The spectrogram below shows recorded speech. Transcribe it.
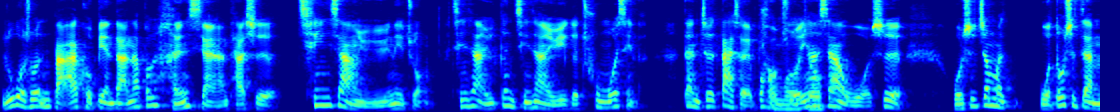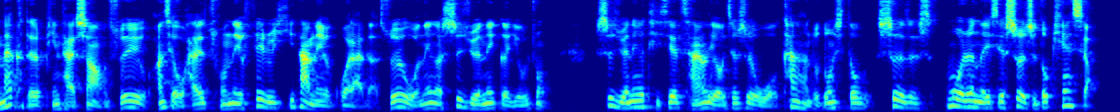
如果说你把 echo 变大，那不是很显然它是倾向于那种倾向于更倾向于一个触摸型的，但这个大小也不好说，因为像。我是我是这么我都是在 Mac 的平台上，所以而且我还是从那个飞驴 Hita 那个过来的，所以我那个视觉那个有一种视觉那个体系残留，就是我看很多东西都设置默认的一些设置都偏小，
